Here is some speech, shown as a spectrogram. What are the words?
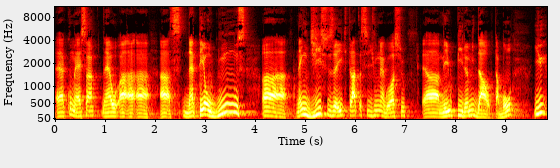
é, começa né, a, a, a, a né, ter alguns né, indícios aí que trata-se de um negócio é, meio piramidal, tá bom? E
